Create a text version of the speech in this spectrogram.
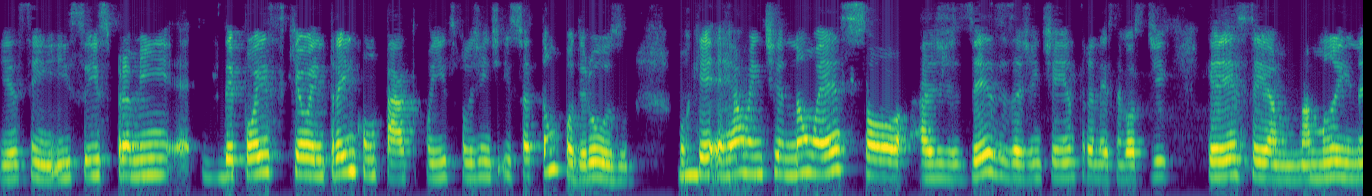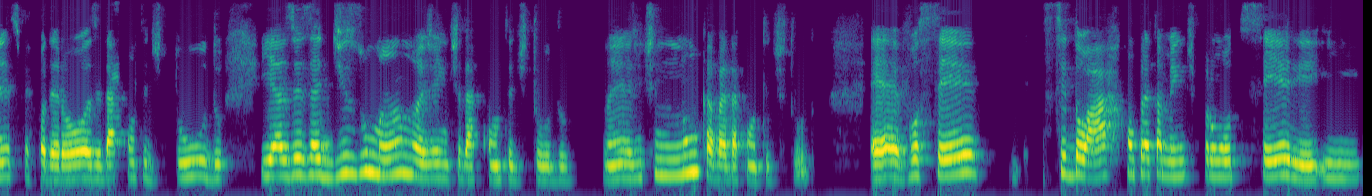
E assim, isso, isso para mim, é, depois que eu entrei em contato com isso, falei, gente, isso é tão poderoso, porque uhum. realmente não é só, às vezes a gente entra nesse negócio de querer ser a mãe, né, super poderosa e dar conta de tudo, e às vezes é desumano a gente dar conta de tudo, né? A gente nunca vai dar conta de tudo. É você se doar completamente para um outro ser e, e,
